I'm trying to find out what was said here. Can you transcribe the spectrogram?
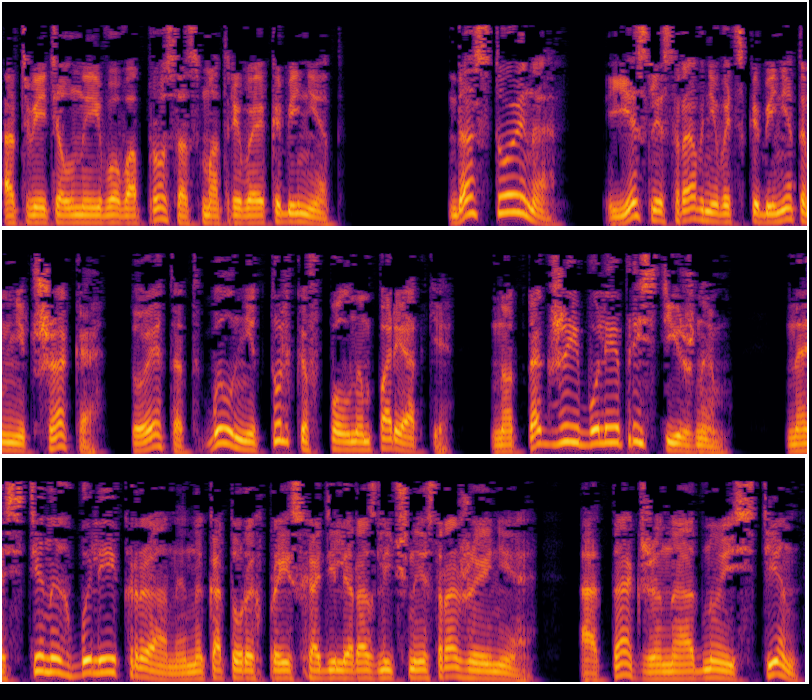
ответил на его вопрос, осматривая кабинет. «Достойно. Если сравнивать с кабинетом Нитшака, то этот был не только в полном порядке, но также и более престижным. На стенах были экраны, на которых происходили различные сражения, а также на одной из стен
